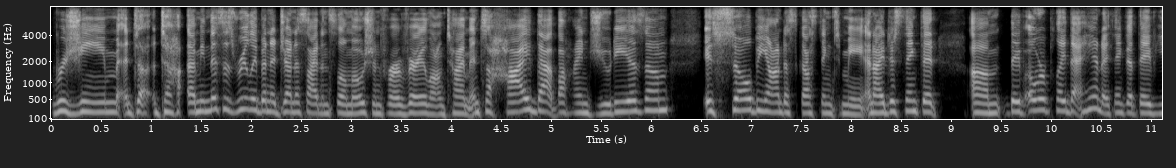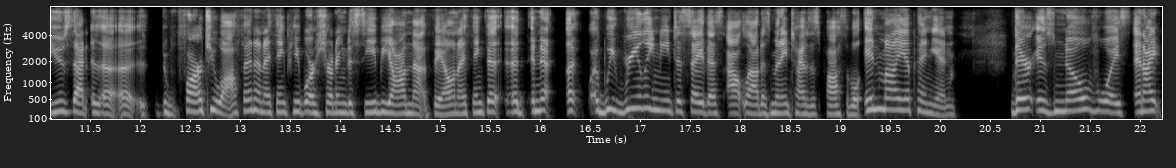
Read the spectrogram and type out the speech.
regime, and to, to, I mean, this has really been a genocide in slow motion for a very long time, and to hide that behind Judaism is so beyond disgusting to me. And I just think that um, they've overplayed that hand. I think that they've used that uh, uh, far too often, and I think people are starting to see beyond that veil. And I think that uh, and, uh, we really need to say this out loud as many times as possible. In my opinion, there is no voice, and I.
